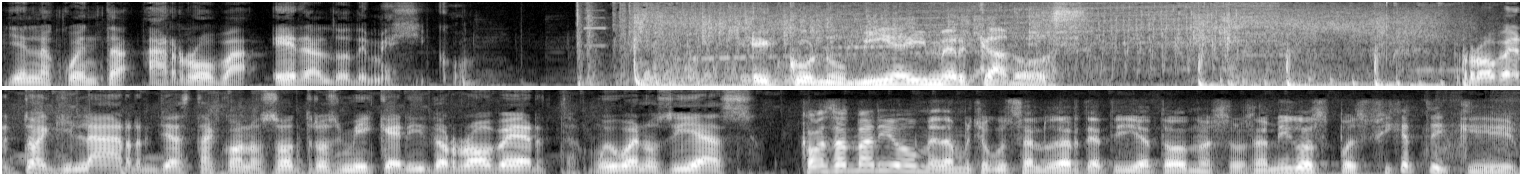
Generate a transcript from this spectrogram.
y en la cuenta arroba Heraldo de México. Economía y mercados. Roberto Aguilar ya está con nosotros, mi querido Robert. Muy buenos días. ¿Cómo estás, Mario? Me da mucho gusto saludarte a ti y a todos nuestros amigos. Pues fíjate que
